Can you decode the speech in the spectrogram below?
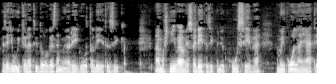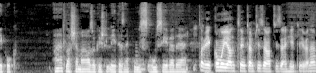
ez egy új keletű dolog, ez nem olyan régóta létezik. Már most nyilván, hogy az, hogy létezik mondjuk 20 éve, de mondjuk online játékok hát lassan már azok is léteznek 20, 20 éve, de... Hát, még komolyan szerintem 16-17 éve, nem?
